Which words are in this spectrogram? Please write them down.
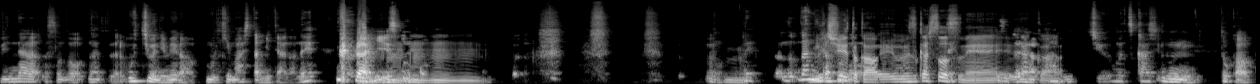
みんな、その、なんて言うんだろう、宇宙に目が向きましたみたいなね、ぐらい、その、宇宙とか難しそうですね。なんか。宇宙難しい。うん。とか、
